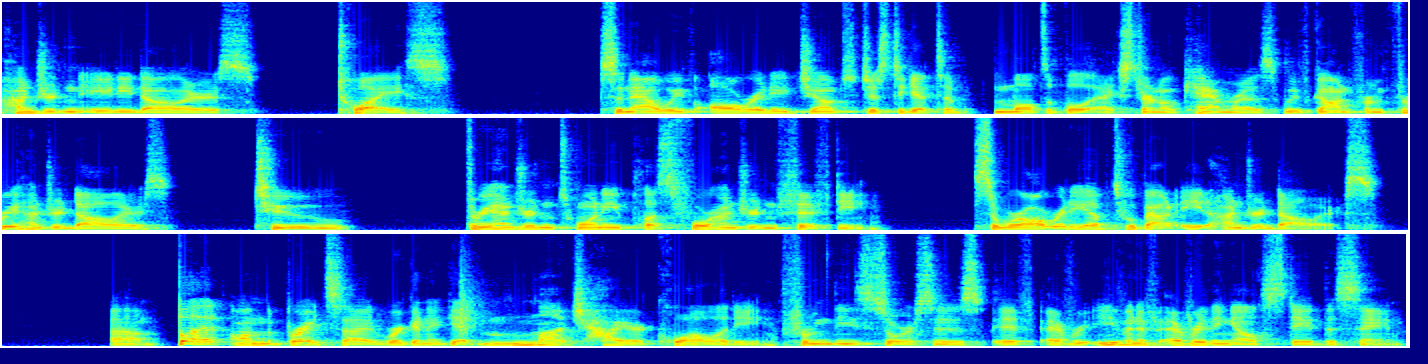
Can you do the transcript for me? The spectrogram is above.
$180 twice. So now we've already jumped just to get to multiple external cameras. We've gone from $300 to 320 plus 450. So we're already up to about $800. Um, but on the bright side, we're going to get much higher quality from these sources if ever, even if everything else stayed the same.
